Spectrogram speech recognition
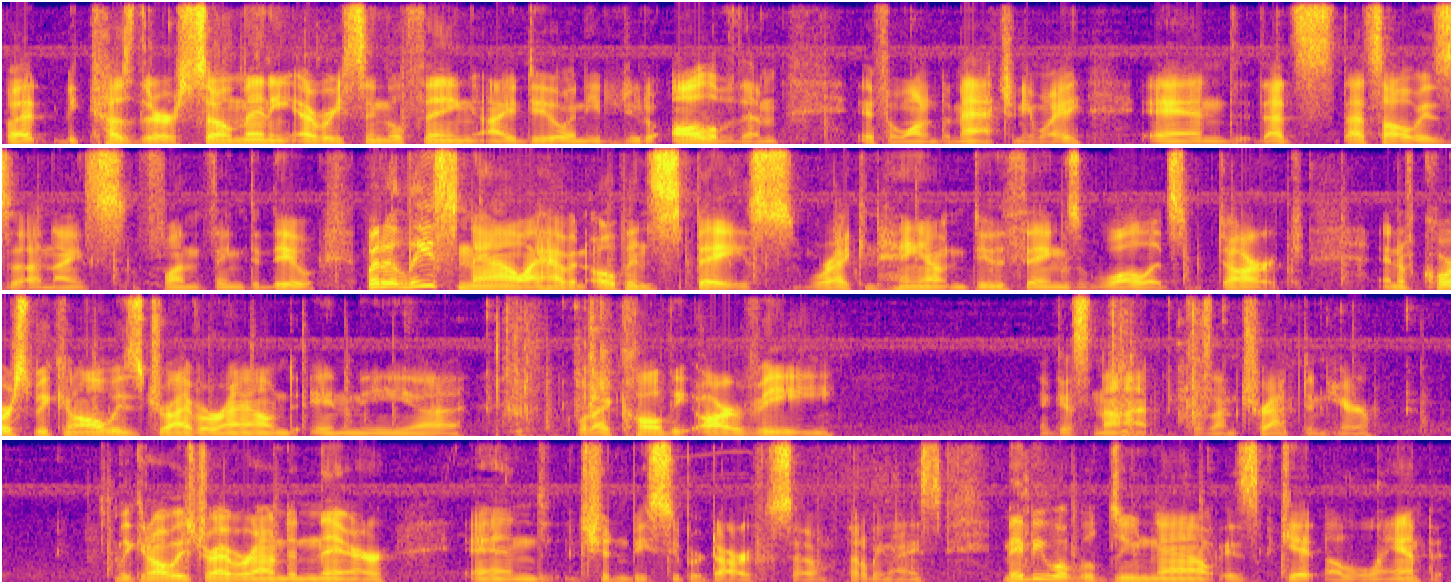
But because there are so many, every single thing I do, I need to do to all of them, if I wanted to match anyway. And that's that's always a nice, fun thing to do. But at least now I have an open space where I can hang out and do things while it's dark. And of course, we can always drive around in the uh, what I call the RV. I guess not, because I'm trapped in here. We can always drive around in there and it shouldn't be super dark, so that'll be nice. Maybe what we'll do now is get a lamp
